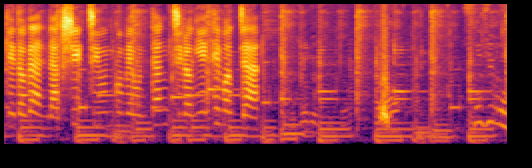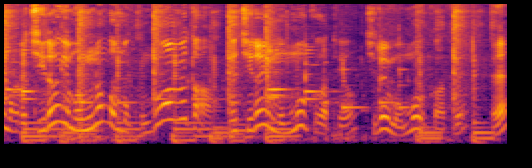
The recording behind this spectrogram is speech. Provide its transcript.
게더가 낚시 지운 구매운탕 지렁이 해먹자. 수심을 막 지렁이 먹는 건 뭐 궁금합니까? 내 지렁이 못 먹을 것 같아요? 지렁이 못 먹을 것 같아? 예?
